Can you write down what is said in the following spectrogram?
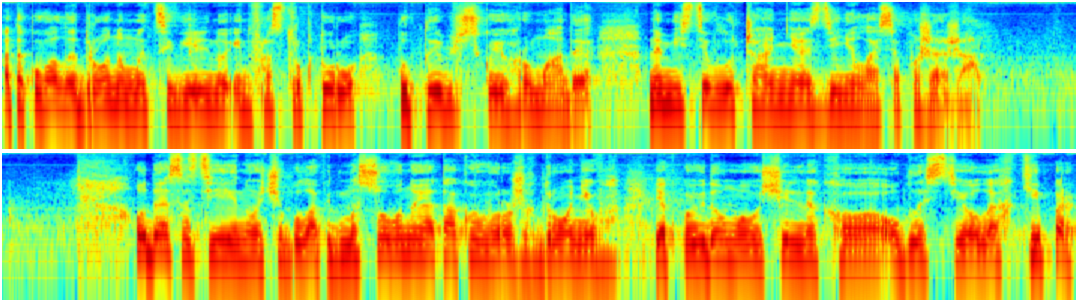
атакували дронами цивільну інфраструктуру Путивльської громади. На місці влучання здійнялася пожежа. Одеса цієї ночі була під масованою атакою ворожих дронів. Як повідомив очільник е, області Олег Кіпер,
